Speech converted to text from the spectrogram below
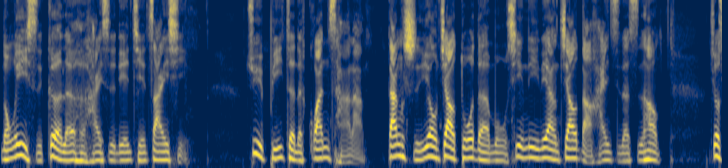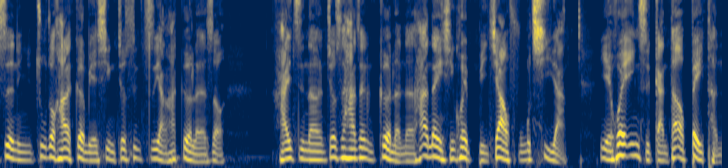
容易使个人和孩子连接在一起。据笔者的观察啦，当使用较多的母性力量教导孩子的时候，就是你注重他的个别性，就是滋养他个人的时候，孩子呢，就是他这个个人呢，他的内心会比较服气呀。也会因此感到被疼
